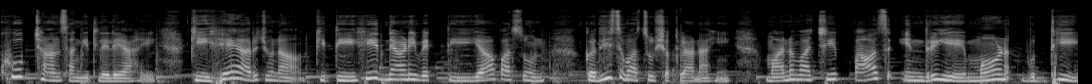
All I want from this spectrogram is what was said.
खूप छान सांगितलेले आहे की हे अर्जुना कितीही ज्ञानी व्यक्ती यापासून कधीच वाचू शकला नाही. मानवाची पाच इंद्रिये मन बुद्धी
